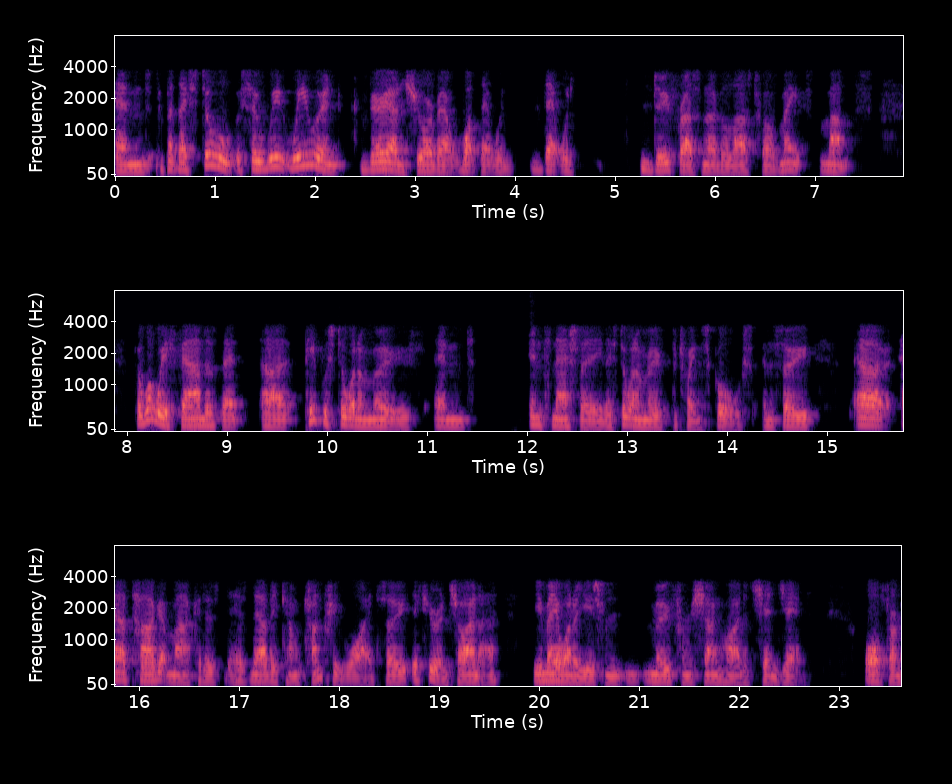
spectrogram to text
and but they still so we we weren't very unsure about what that would that would do for us in over the last 12 months. But what we've found is that uh, people still want to move, and internationally, they still want to move between schools. And so our, our target market has, has now become countrywide. So if you're in China, you may want to use from move from Shanghai to Shenzhen or from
